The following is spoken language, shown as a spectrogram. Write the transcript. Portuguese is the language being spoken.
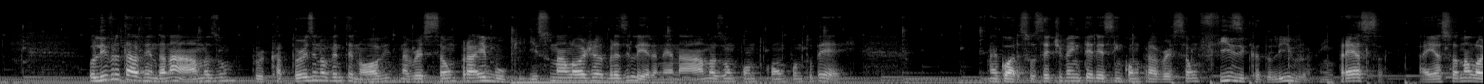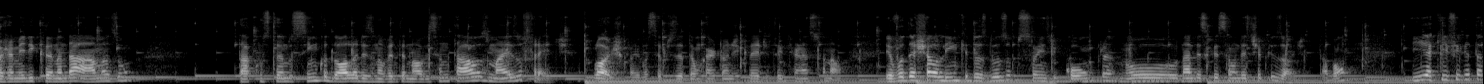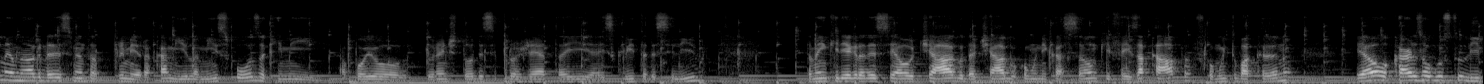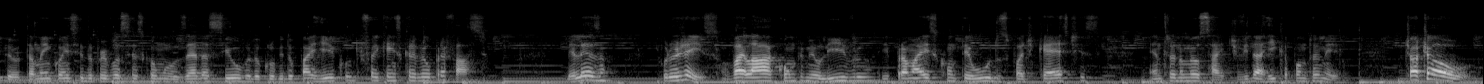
O livro está à venda na Amazon por R$14,99 na versão para e-book, isso na loja brasileira, né, na amazon.com.br. Agora, se você tiver interesse em comprar a versão física do livro, impressa, Aí é só na loja americana da Amazon, tá custando 5 dólares e 99 centavos mais o frete. Lógico, aí você precisa ter um cartão de crédito internacional. Eu vou deixar o link das duas opções de compra no, na descrição deste episódio, tá bom? E aqui fica também o meu agradecimento primeiro a Camila, minha esposa, que me apoiou durante todo esse projeto aí, a escrita desse livro. Também queria agradecer ao Thiago, da Thiago Comunicação, que fez a capa, ficou muito bacana e ao Carlos Augusto Lippel, também conhecido por vocês como Zé da Silva do Clube do Pai Rico, que foi quem escreveu o prefácio. Beleza? Por hoje é isso. Vai lá, compre meu livro e para mais conteúdos, podcasts, entra no meu site vidarica.me. Tchau, tchau!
